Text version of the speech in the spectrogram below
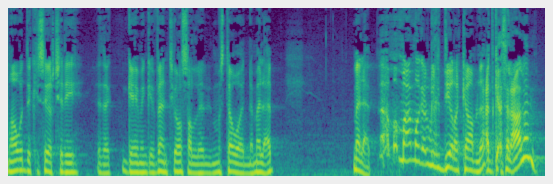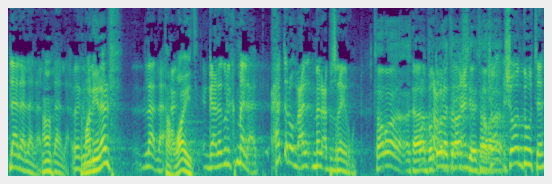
ما ودك يصير كذي إذا gaming event يوصل للمستوى إنه ملعب ملعب آه، ما ما قاعد أقول لك ديره كاملة عاد كأس العالم لا لا لا لا ها لا لا 80000 لا لا ترى وايد. قاعد أقول لك ملعب حتى لو مع ملعب صغيرون ترى آه، بطولة أتوقع- آسيا ترى. شلون- Dota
